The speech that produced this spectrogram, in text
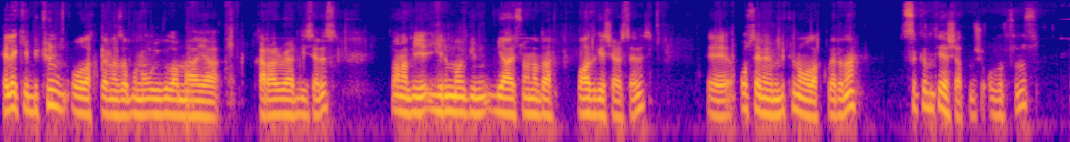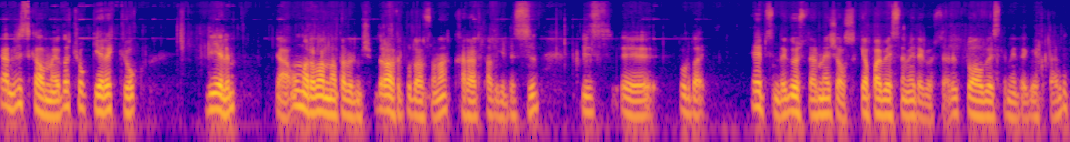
Hele ki bütün oğlaklarınıza bunu uygulamaya karar verdiyseniz sonra bir 20 gün bir ay sonra da vazgeçerseniz e, o senenin bütün oğlaklarına sıkıntı yaşatmış olursunuz. Yani risk almaya da çok gerek yok diyelim. Yani umarım anlatabilmişimdir. Artık bundan sonra karar tabii ki de sizin. Biz e, burada Hepsini de göstermeye çalıştık. Yapay beslemeyi de gösterdik. Doğal beslemeyi de gösterdik.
